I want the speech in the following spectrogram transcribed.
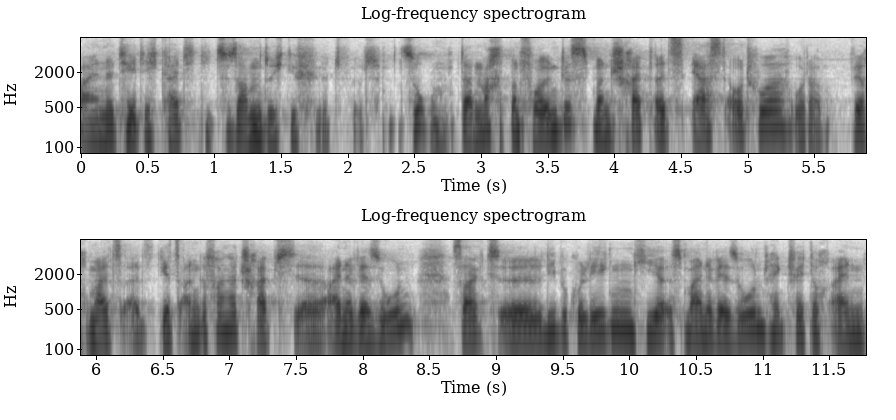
eine Tätigkeit, die zusammen durchgeführt wird. So, dann macht man folgendes: Man schreibt als Erstautor oder wer auch immer als, als jetzt angefangen hat, schreibt äh, eine Version, sagt, äh, liebe Kollegen, hier ist meine Version, hängt vielleicht noch ein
